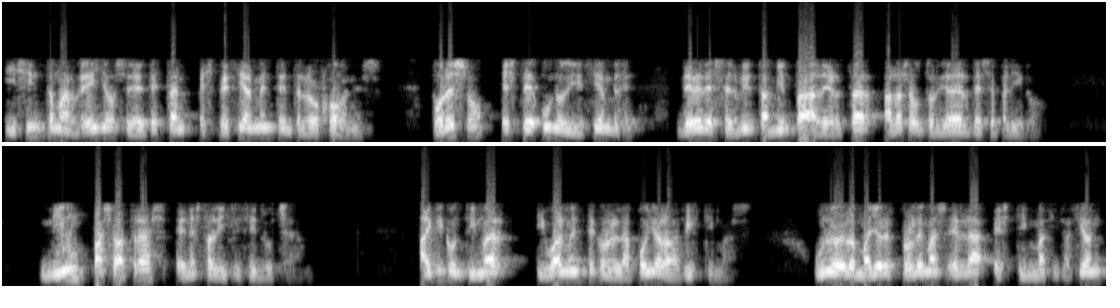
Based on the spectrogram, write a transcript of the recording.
y síntomas de ello se detectan especialmente entre los jóvenes. Por eso, este 1 de diciembre debe de servir también para alertar a las autoridades de ese peligro. Ni un paso atrás en esta difícil lucha. Hay que continuar igualmente con el apoyo a las víctimas. Uno de los mayores problemas es la estigmatización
